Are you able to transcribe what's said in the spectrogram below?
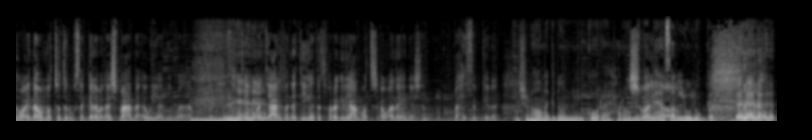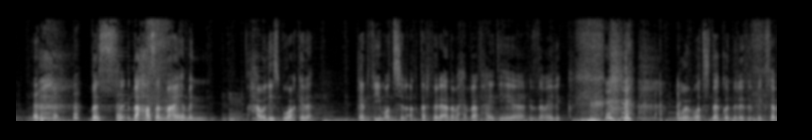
هو اي نعم الماتشات المسجلة ملهاش معنى قوي يعني ما ما انت- عارفة النتيجة هتتفرجي ليه على الماتش أو أنا يعني عشان بحس بكده. عشان هو مجنون كورة يا حرام يا جماعة. صلوا له بجد. بس ده حصل معايا من حوالي أسبوع كده. كان في ماتش الاكتر فرقة أنا بحبها في حياتي هي الزمالك. والماتش ده كنا لازم نكسب.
